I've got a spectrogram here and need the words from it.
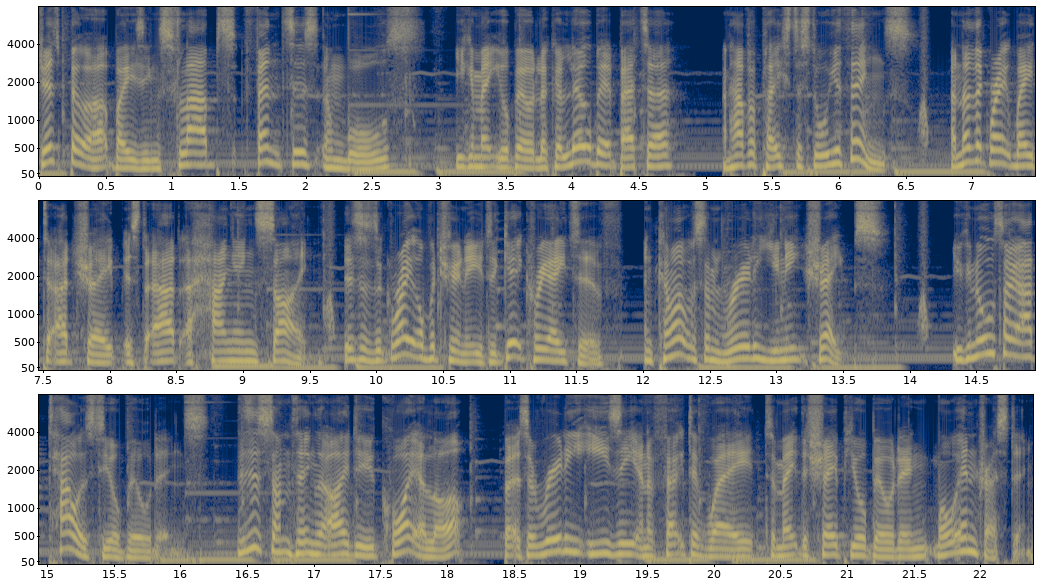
Just built up by using slabs, fences and walls, you can make your build look a little bit better and have a place to store your things. Another great way to add shape is to add a hanging sign. This is a great opportunity to get creative and come up with some really unique shapes. You can also add towers to your buildings. This is something that I do quite a lot, but it's a really easy and effective way to make the shape of your building more interesting.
